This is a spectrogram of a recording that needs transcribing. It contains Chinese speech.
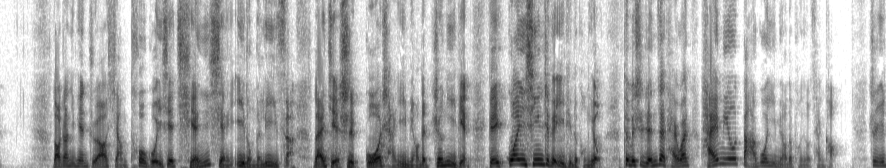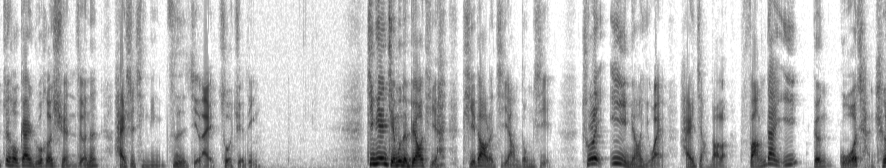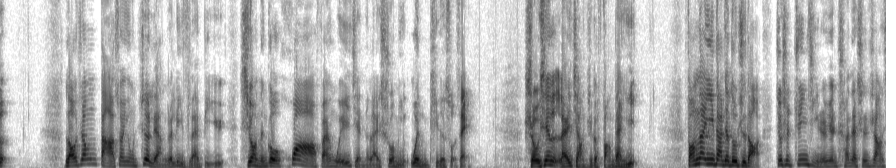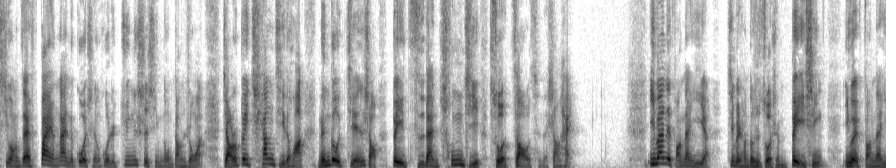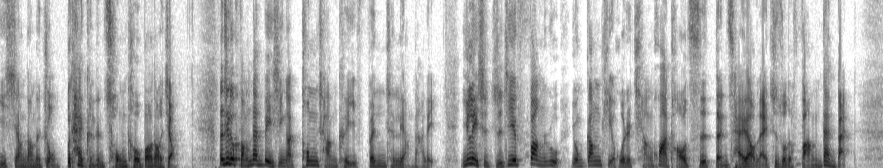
老张今天主要想透过一些浅显易懂的例子啊，来解释国产疫苗的争议点，给关心这个议题的朋友，特别是人在台湾还没有打过疫苗的朋友参考。至于最后该如何选择呢？还是请您自己来做决定。今天节目的标题，提到了几样东西，除了疫苗以外，还讲到了防弹衣跟国产车。老张打算用这两个例子来比喻，希望能够化繁为简的来说明问题的所在。首先来讲这个防弹衣。防弹衣大家都知道，就是军警人员穿在身上，希望在办案的过程或者军事行动当中啊，假如被枪击的话，能够减少被子弹冲击所造成的伤害。一般的防弹衣啊，基本上都是做成背心，因为防弹衣相当的重，不太可能从头包到脚。那这个防弹背心啊，通常可以分成两大类，一类是直接放入用钢铁或者强化陶瓷等材料来制作的防弹板。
